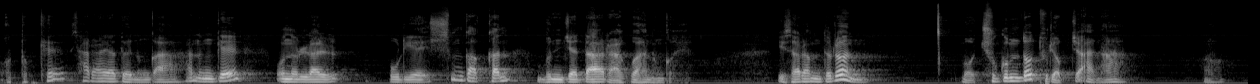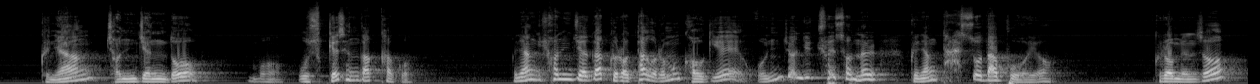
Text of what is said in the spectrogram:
어떻게 살아야 되는가 하는 게 오늘날 우리의 심각한 문제다라고 하는 거예요. 이 사람들은 뭐 죽음도 두렵지 않아. 어, 그냥 전쟁도 뭐 우습게 생각하고 그냥 현재가 그렇다 그러면 거기에 온전히 최선을 그냥 다 쏟아 부어요. 그러면서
